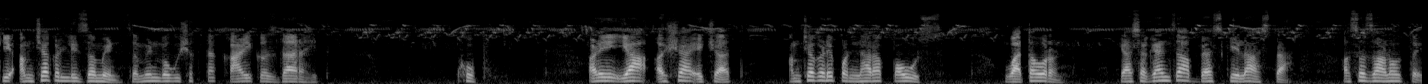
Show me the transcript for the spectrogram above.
की आमच्याकडली जमीन जमीन बघू शकता काळी कसदार आहेत. खूप. आणि या अशा याच्यात आमच्याकडे पडणारा पाऊस वातावरण या सगळ्यांचा अभ्यास केला असता असं जाणवतंय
